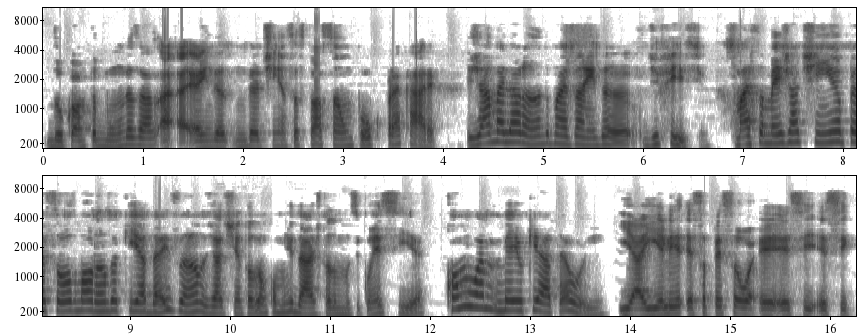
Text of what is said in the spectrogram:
do corta-bundas, ainda, ainda tinha essa situação um pouco precária. Já melhorando, mas ainda difícil. Mas também já tinha pessoas morando aqui há 10 anos, já tinha toda uma comunidade, todo mundo se conhecia. Como é meio que é até hoje. E aí ele, essa pessoa, esse, esse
